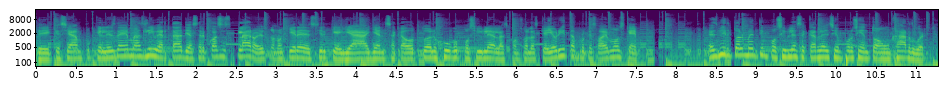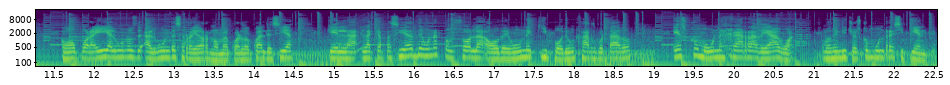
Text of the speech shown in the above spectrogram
de que sean que les dé más libertad de hacer cosas. Claro, esto no quiere decir que ya hayan sacado todo el jugo posible a las consolas que hay ahorita, porque sabemos que es virtualmente imposible sacarle el 100% a un hardware. Como por ahí algunos, algún desarrollador, no me acuerdo cuál, decía que la, la capacidad de una consola o de un equipo, de un hardware dado, es como una jarra de agua. Como bien dicho, es como un recipiente.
